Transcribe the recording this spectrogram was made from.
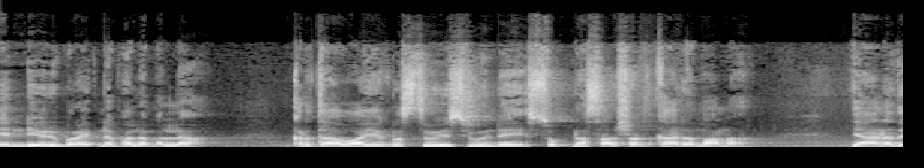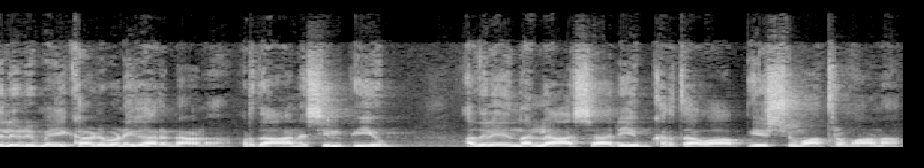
എന്റെ ഒരു പ്രയത്നഫലമല്ല. കർത്താവായ ക്രിസ്തു യേശുവിന്റെ സ്വപ്ന സാക്ഷാത്കാരമാണ്. ഞാനതിലൊരു മേക്കാട് പണികാരനാണ് പ്രധാന ശില്പിയും അതിലെ നല്ല ആശാരിയും കർത്താവ് യേശു മാത്രമാണ്.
